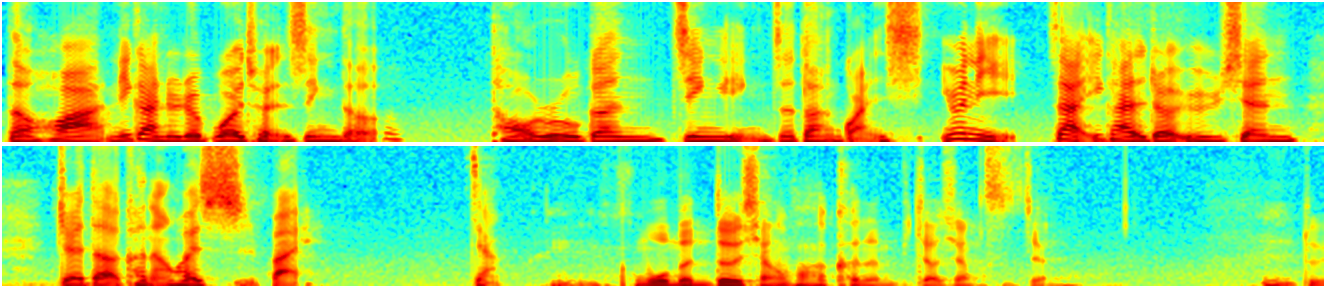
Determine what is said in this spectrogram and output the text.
的话，你感觉就不会全心的投入跟经营这段关系，因为你在一开始就预先觉得可能会失败。这样嗯，我们的想法可能比较像是这样，嗯，对，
